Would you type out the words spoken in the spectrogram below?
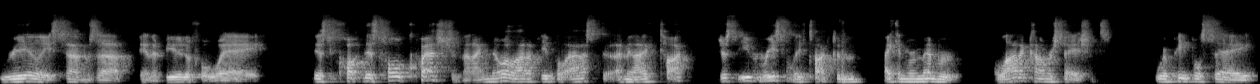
really sums up in a beautiful way this this whole question that I know a lot of people asked. I mean, I've talked just even recently talked to I can remember a lot of conversations where people say,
